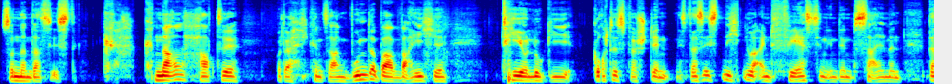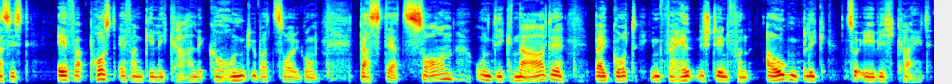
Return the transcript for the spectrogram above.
sondern das ist knallharte oder ich könnte sagen wunderbar weiche Theologie, Gottesverständnis. Das ist nicht nur ein Verschen in den Psalmen, das ist postevangelikale Grundüberzeugung, dass der Zorn und die Gnade bei Gott im Verhältnis stehen von Augenblick zur Ewigkeit.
